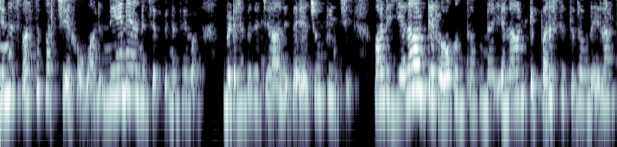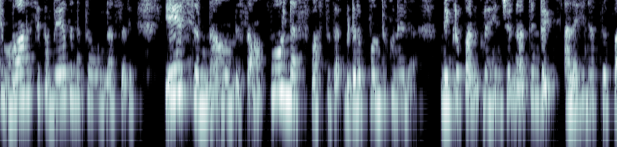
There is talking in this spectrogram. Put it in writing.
నిన్ను స్వస్థపరిచే హోవాను నేనే అని చెప్పిన దేవా బిడ్డల మీద జాలి దయ చూపించి వాళ్ళు ఎలాంటి రోగంతో ఉన్నా ఎలాంటి పరిస్థితుల్లో ఉన్నా ఎలాంటి మానసిక వేదనతో ఉన్నా సరే ఏసు నామములు సంపూర్ణ స్వస్థత బిడ్డలు పొందుకునేలా మీ కృప అనుగ్రహించండి నా తండ్రి. అలాగే నా కృప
